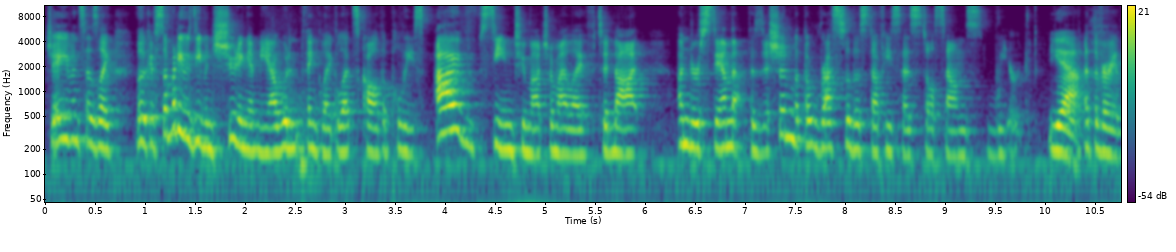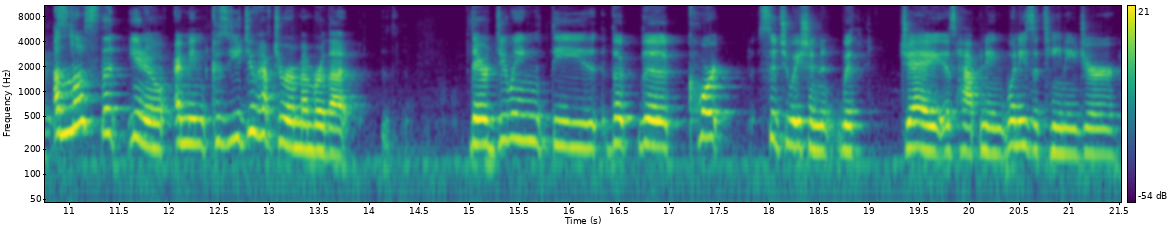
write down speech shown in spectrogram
Jay even says, like, look, if somebody was even shooting at me, I wouldn't think like, let's call the police. I've seen too much of my life to not understand that position, but the rest of the stuff he says still sounds weird. yeah, At the very least. unless that you know, I mean, because you do have to remember that they're doing the the the court situation with Jay is happening when he's a teenager,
